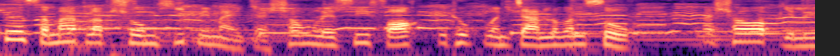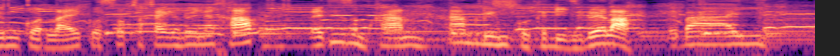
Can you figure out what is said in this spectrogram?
เพื่อนๆสามารถรับชมคลิปใหม่ๆจากช่อง Lazy Fox ได้ทุกวันจันทร์และวันศุกร์ ถ้าชอบอย่าลืมกดไลค์ กด subscribe กันด้วยนะครับ และที่สำคัญห้ามลืมกดกระดิ่งด้วยล่ะ บ๊ายบาย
